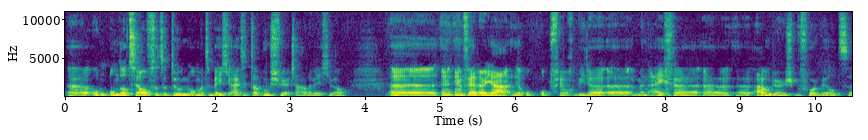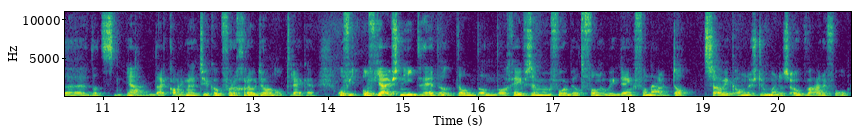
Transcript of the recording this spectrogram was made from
eh, om, om datzelfde te doen, om het een beetje uit de taboesfeer te halen, weet je wel. Eh, en, en verder, ja, op, op veel gebieden, eh, mijn eigen eh, ouders bijvoorbeeld, dat, ja, daar kan ik me natuurlijk ook voor een groot deel aan optrekken. Of, of juist niet, hè, dan, dan, dan, geven ze me een voorbeeld van hoe ik denk van, nou, dat zou ik anders doen, maar dat is ook waardevol.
